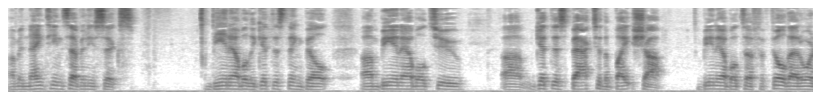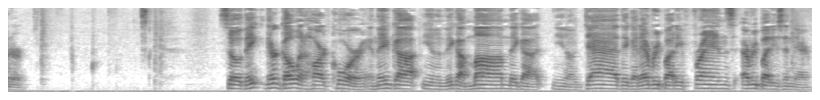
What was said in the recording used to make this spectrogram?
um, in 1976. Being able to get this thing built, um, being able to um, get this back to the Byte Shop, being able to fulfill that order. So they they're going hardcore, and they've got you know they got mom, they got you know dad, they got everybody, friends, everybody's in there,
